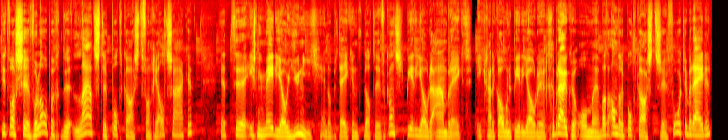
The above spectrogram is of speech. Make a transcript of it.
Dit was voorlopig de laatste podcast van Geldzaken. Het uh, is nu medio juni en dat betekent dat de vakantieperiode aanbreekt. Ik ga de komende periode gebruiken om uh, wat andere podcasts uh, voor te bereiden.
